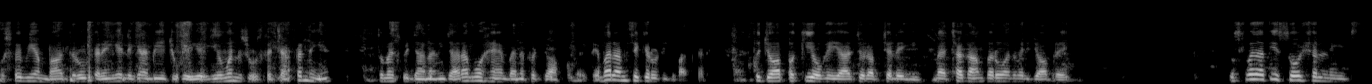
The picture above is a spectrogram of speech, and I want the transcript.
उस पर भी हम बात ज़रूर करेंगे, लेकिन अभी चूँकि ये ह्यूमन रिसोर्स का चैप्टर नहीं है तो मैं इस पर जाना नहीं चाह रहा। वो है बेनिफिट जो आपको मिलते हैं। हम सिक्योरिटी की बात करें। तो जॉब पक्की हो गई यार, चलो अब चलेगी। मैं अच्छा काम करूँगा तो मेरी जॉब रहेगी। उसके बाद आती है सोशल नीड्स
